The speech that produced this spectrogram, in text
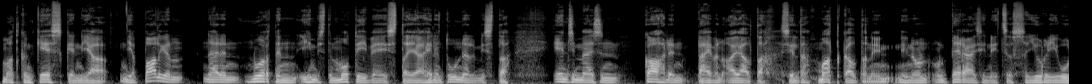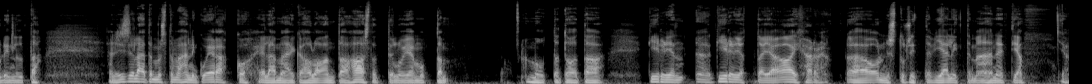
matkan kesken. Ja, ja paljon näiden nuorten ihmisten motiveista ja heidän tunnelmista ensimmäisen kahden päivän ajalta siltä matkalta, niin, niin on, on peräisin itse asiassa Juri Juudinilta. Hän siis elää tämmöistä vähän niin kuin erakkoelämää eikä halua antaa haastatteluja, mutta, mutta tuota, kirjan, äh, kirjoittaja Aihar äh, onnistui sitten jäljittämään hänet ja, ja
